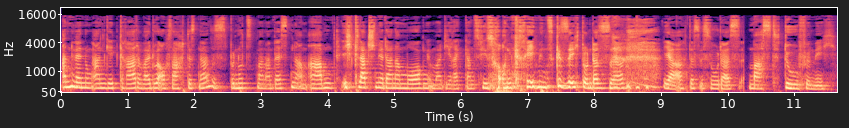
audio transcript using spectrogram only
Anwendung angeht, gerade weil du auch sagtest, ne, das benutzt man am besten am Abend. Ich klatsche mir dann am Morgen immer direkt ganz viel Sonnencreme ins Gesicht und das, äh, ja, das ist so das Must-Do für mich.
